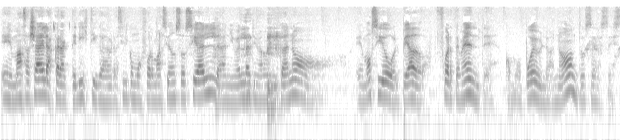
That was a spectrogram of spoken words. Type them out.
Eh, más allá de las características de Brasil como formación social, a nivel latinoamericano hemos sido golpeados fuertemente como pueblo, ¿no? Entonces es,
